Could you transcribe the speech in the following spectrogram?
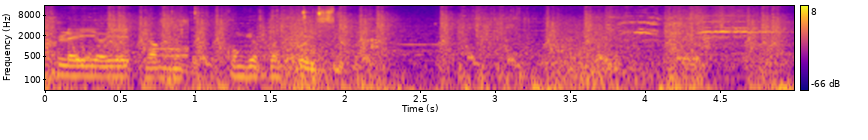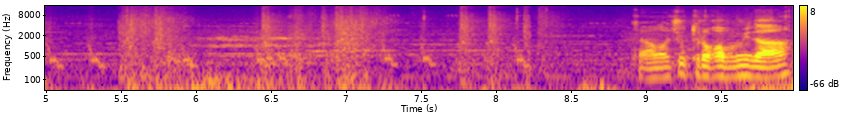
플레이어의 병력이 공격받고 있습니다. 자 한번 쭉 들어가 봅니다.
